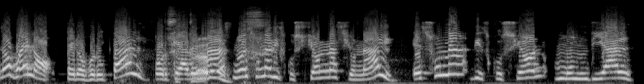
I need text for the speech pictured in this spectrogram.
No, bueno, pero brutal, porque además no es una discusión nacional, es una discusión mundial.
